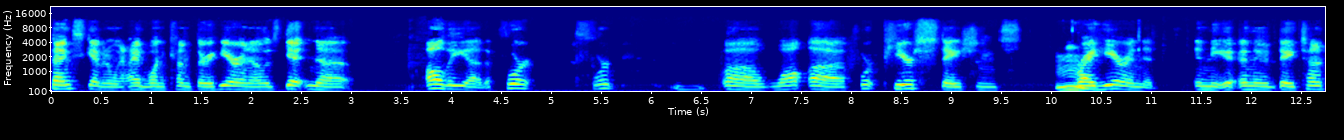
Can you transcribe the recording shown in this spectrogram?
Thanksgiving, when I had one come through here, and I was getting uh, all the uh, the Fort Fort uh, uh, Fort Pierce stations Mm. right here in the in the in the Daytona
